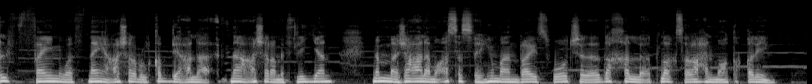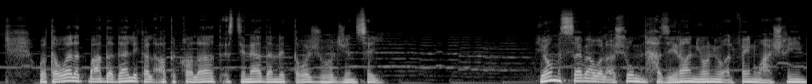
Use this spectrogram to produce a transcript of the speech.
2012 بالقبض على 12 مثليا مما جعل مؤسسة هيومان رايتس ووتش تتدخل لإطلاق سراح المعتقلين وتوالت بعد ذلك الاعتقالات استنادا للتوجه الجنسي. يوم السابع والعشرون من حزيران يونيو 2020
